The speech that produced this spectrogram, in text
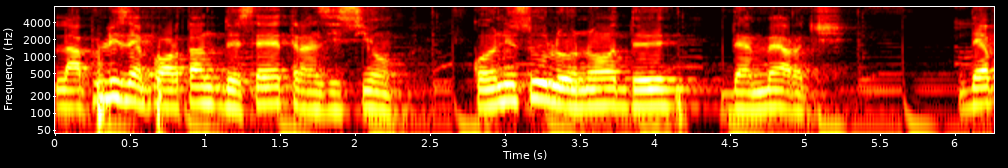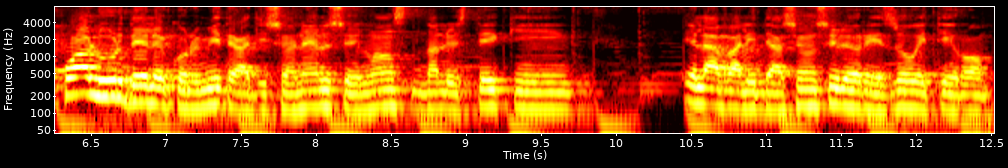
la plus importante de ces transitions, connue sous le nom de The Merge. Des poids lourds de l'économie traditionnelle se lancent dans le staking et la validation sur le réseau Ethereum.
